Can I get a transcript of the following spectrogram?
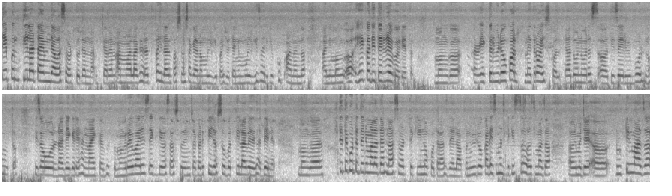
ते पण तिला टाईम द्यावा असं वाटतो त्यांना. कारण आम्हाला घरात पहिल्यापासून सगळ्यांना मुलगी पाहिजे होती आणि मुलगी झाली की खूप आनंद. आणि मग हे कधीतरी रविवारी येतात. मग एकतर व्हिडिओ कॉल नाहीतर व्हॉईस कॉल या दोनवरच तिचं एरवी बोलणं होतं. तिचा ओरडा वगैरे ह्यांना ऐकाय भेटतो. मग रविवारीच एक दिवस असतो त्यांच्याकडे तिच्यासोबत तिला वेळ देण्यात. मग तिथे कुठेतरी मला त्यांना असं वाटतं की नको त्रास द्यायला आपण. व्हिडिओ काढायचं म्हटलं की सहज माझा म्हणजे रुटीन माझं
